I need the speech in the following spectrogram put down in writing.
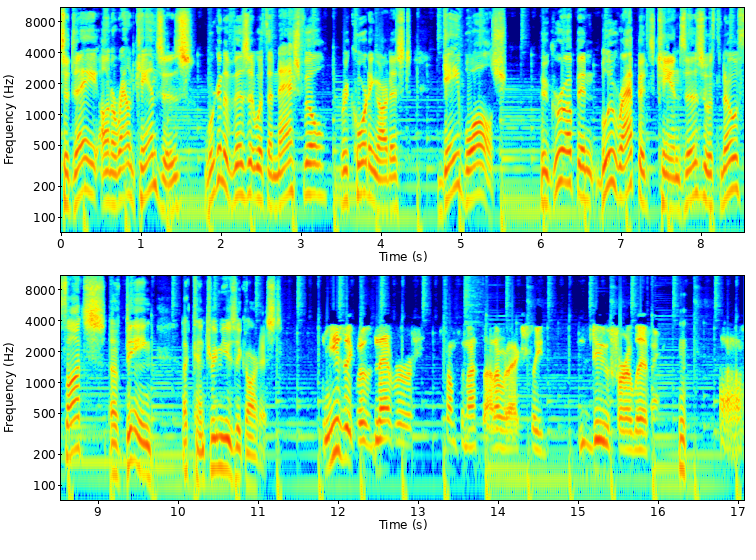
Today on Around Kansas, we're going to visit with a Nashville recording artist, Gabe Walsh, who grew up in Blue Rapids, Kansas, with no thoughts of being a country music artist music was never something I thought I would actually do for a living. uh,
